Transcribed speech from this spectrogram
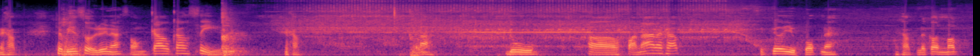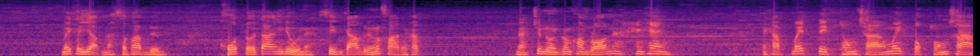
นะครับทะเบียนสวยด้วยนะสองเก้าเก้าสี่นะครับอะดูฝาหน้านะครับสติกเกอร์อยู่ครบนะนะครับ แล้วก็น็อตไม่ขยับนะสภาพเดิมโค้ดโตโยต้ายังอยู่นะซีนกาวเดินรถฝานะครับนะชนวนกองความร้อนนะแห้งๆนะครับ ไม่ติดท้องช้างไม่ตกท้องช้าง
